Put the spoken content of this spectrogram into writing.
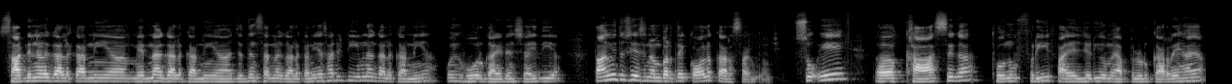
ਸਾਡੇ ਨਾਲ ਗੱਲ ਕਰਨੀ ਆ, ਮੇਰੇ ਨਾਲ ਗੱਲ ਕਰਨੀ ਆ ਜਤਨ ਸਰ ਨਾਲ ਗੱਲ ਕਰਨੀ ਆ ਸਾਡੀ ਟੀਮ ਨਾਲ ਗੱਲ ਕਰਨੀ ਆ, ਕੋਈ ਹੋਰ ਗਾਈਡੈਂਸ ਚਾਹੀਦੀ ਆ, ਤਾਂ ਵੀ ਤੁਸੀਂ ਇਸ ਨੰਬਰ ਤੇ ਕਾਲ ਕਰ ਸਕਦੇ ਹੋ ਜੀ। ਸੋ ਇਹ ਖਾਸ ਸੀਗਾ। ਤੁਹਾਨੂੰ ਫ੍ਰੀ ਫਾਈਲ ਜਿਹੜੀ ਉਹ ਮੈਂ ਅਪਲੋਡ ਕਰ ਰਿਹਾ ਆ।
